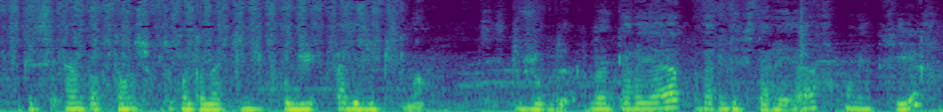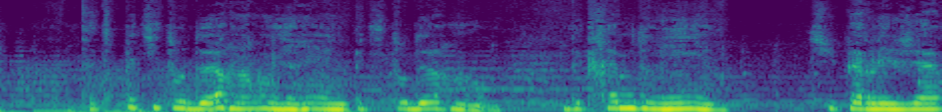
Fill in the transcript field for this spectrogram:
parce que c'est important, surtout quand on applique du produit avec du pigment. Toujours de l'intérieur vers l'extérieur, on étire. Cette petite odeur, là on dirait une petite odeur euh, de crème de riz, super légère,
